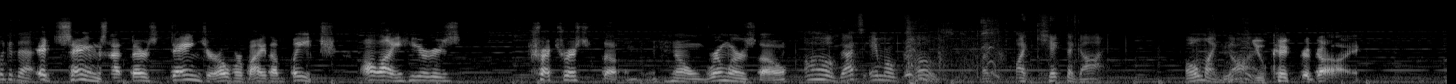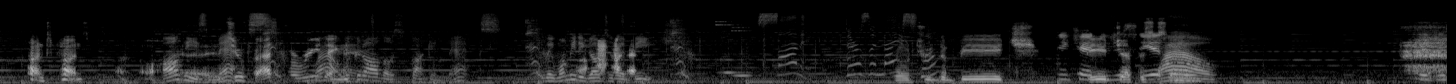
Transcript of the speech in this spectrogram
Look at that. It seems that there's danger over by the beach. All I hear is treacherous, uh, no, rumors though. Oh, that's Emerald Coast. I, I kicked a guy. Oh my god. You kicked a guy. Punt, punt. All these Uh, mechs. Too fast for reading. Wow, look at all those fucking mechs. Do they want me to go to the beach? Sonic, there's a Go to the beach. DK, Beach you episode. Wow. Did you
